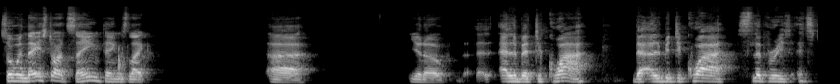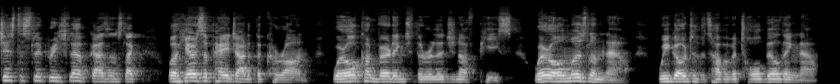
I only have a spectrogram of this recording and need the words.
so when they start saying things like uh you know elibet the LGBTQI slippery. It's just a slippery slope, guys. And it's like, well, here's a page out of the Quran. We're all converting to the religion of peace. We're all Muslim now. We go to the top of a tall building now.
